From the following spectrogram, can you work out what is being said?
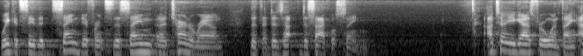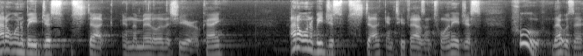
we could see the same difference, the same uh, turnaround that the dis- disciples seen. I'll tell you guys for one thing, I don't want to be just stuck in the middle of this year, okay? I don't want to be just stuck in 2020, just whew, that was a.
